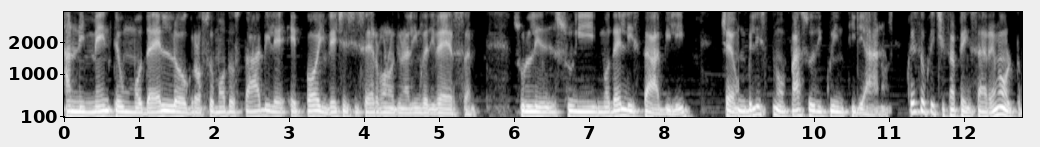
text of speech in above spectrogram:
hanno in mente un modello grosso modo stabile e poi invece si servono di una lingua diversa. Sulli, sui modelli stabili c'è un bellissimo passo di Quintiliano. Questo qui ci fa pensare molto.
